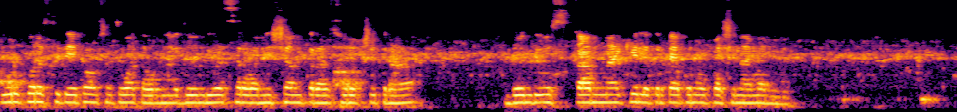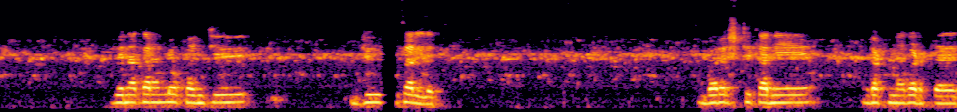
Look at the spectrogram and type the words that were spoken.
पूर परिस्थिती आहे पावसाचं वातावरण आहे. दोन दिवस सर्वांनी शांत राहा सुरक्षित राहा. दोन दिवस काम नाही केलं तर काय आपण उपाशी नाही मारणार. विनाकारण लोकांची जीव चाललेत. बऱ्याच ठिकाणी घटना घडत आहेत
